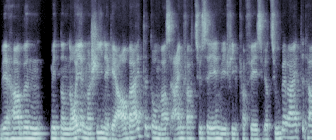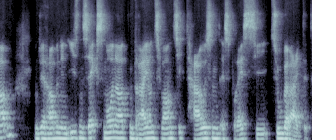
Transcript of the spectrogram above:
Wir haben mit einer neuen Maschine gearbeitet, um was einfach zu sehen, wie viel Kaffees wir zubereitet haben. Und wir haben in diesen sechs Monaten 23.000 Espressi zubereitet.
